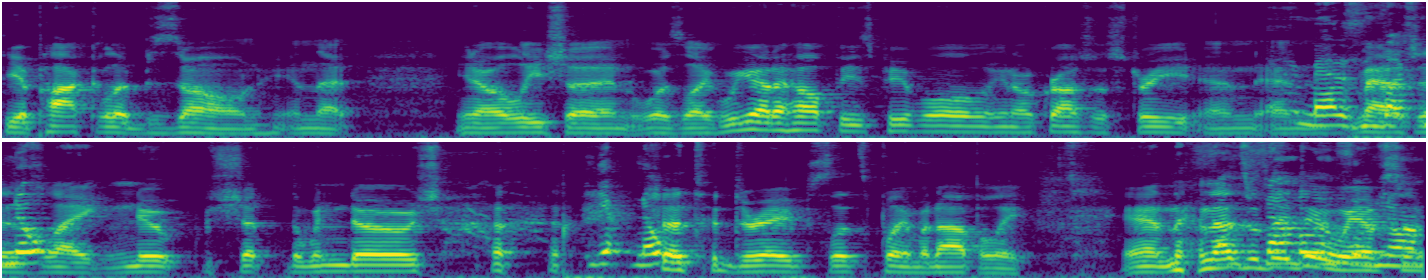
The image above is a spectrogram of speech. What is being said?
the apocalypse zone in that you know Alicia and was like, we got to help these people, you know, across the street, and and Madison's like, "Nope." like, nope, shut the windows, Yep, nope. shut the drapes, let's play Monopoly, and, and that's what they do. We have some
